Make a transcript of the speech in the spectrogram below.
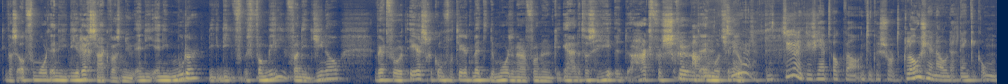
die was ook vermoord. En die, die rechtszaak was nu. En die, en die moeder, die, die familie van die Gino, werd voor het eerst geconfronteerd met de moordenaar van hun kind. Ja, dat was he- hartverscheurend Oh, emotioneel. Natuurlijk, natuurlijk. Dus je hebt ook wel natuurlijk een soort closure nodig, denk ik. Om,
